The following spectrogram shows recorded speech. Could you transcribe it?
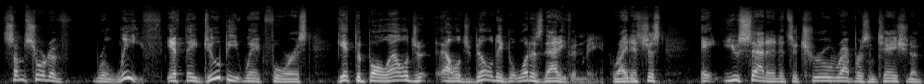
some sort of relief if they do beat Wake Forest, get the bowl elig- eligibility. But what does that even mean, right? It's just it, you said it. It's a true representation of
